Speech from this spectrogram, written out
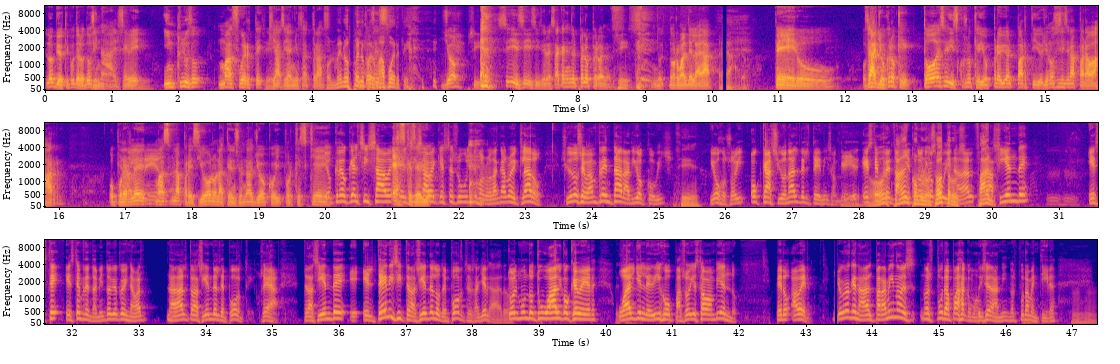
los biotipos de los dos y Nadal se ve incluso más fuerte que hace años atrás. Con menos pelo, pero más fuerte. Yo, Sí. sí. sí, sí, se le está cayendo el pelo, pero bueno, es- es normal de la edad. Claro. Pero, o sea, yo creo que todo ese discurso que dio previo al partido, yo no sé si será para bajar o ponerle más la presión o la atención a Djokovic, porque es que... Yo creo que él sí sabe, Es él que sí se sabe vio. que este es su último Roland Garros. Y claro, si uno se va a enfrentar a Djokovic, Sí. y ojo, soy ocasional del tenis, aunque este No, enfrentamiento fan como Djokovic nosotros, Nadal fan. trasciende, este, este enfrentamiento de Djokovic Nadal, Nadal trasciende el deporte, o sea, trasciende eh, el tenis y trasciende los deportes. Ayer Claro. todo el mundo tuvo algo que ver o alguien le dijo, pasó y estaban viendo. Pero a ver, yo creo que Nadal para mí no es, no es pura paja, como dice Dani, no es pura mentira,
